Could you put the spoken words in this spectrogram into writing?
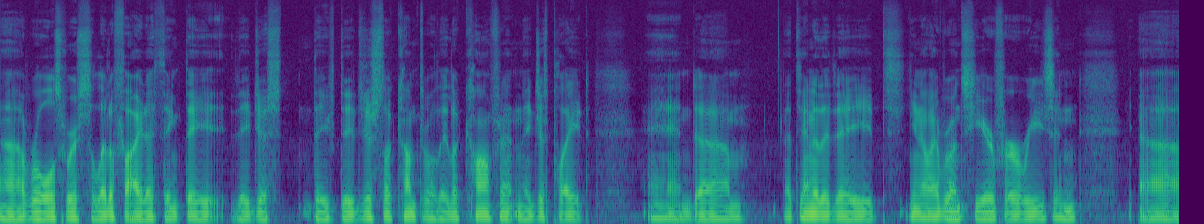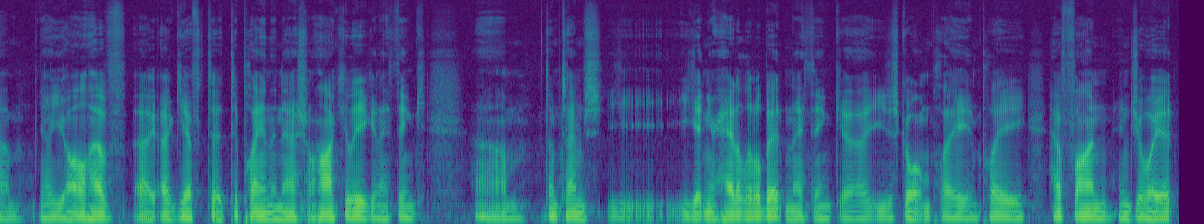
uh, roles were solidified, I think they they just they they just looked comfortable. They looked confident, and they just played. And um, at the end of the day, it's you know everyone's here for a reason. Um, you know, you all have a, a, gift to, to play in the National Hockey League, and I think um, sometimes you, you, get in your head a little bit, and I think uh, you just go out and play and play, have fun, enjoy it.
